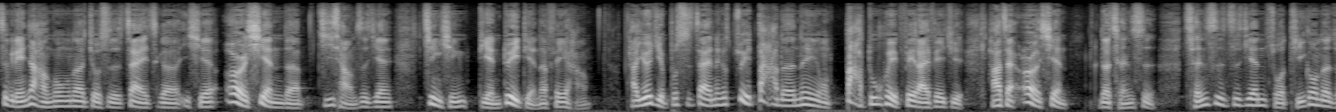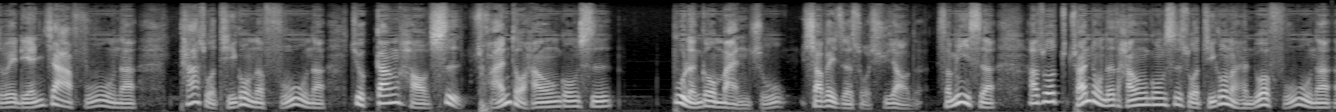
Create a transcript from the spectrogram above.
这个廉价航空呢，就是在这个一些二线的机场之间进行点对点的飞航。它尤其不是在那个最大的那种大都会飞来飞去，它在二线的城市，城市之间所提供的所谓廉价服务呢，它所提供的服务呢，就刚好是传统航空公司不能够满足消费者所需要的。什么意思呢？他说，传统的航空公司所提供的很多服务呢，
